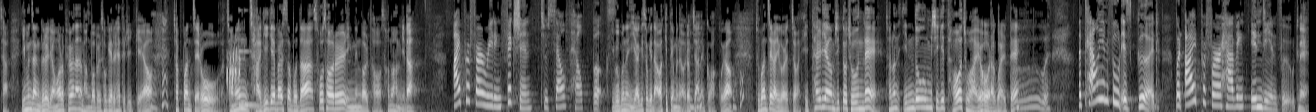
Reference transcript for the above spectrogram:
자, 이 문장들을 영어로 표현하는 방법을 소개를 해드릴게요. 첫 번째로, 저는 자기계발서보다 소설을 읽는 걸 더 선호합니다. I prefer reading fiction to self-help books. 이 부분은 이야기 속에 나왔기 때문에 어렵지 않을 것 같고요. 두 번째가 이거였죠. 이탈리아 음식도 좋은데 저는 인도 음식이 더 좋아요. 라고 할 때, Ooh. Italian food is good, but I'd prefer having Indian food. 네.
